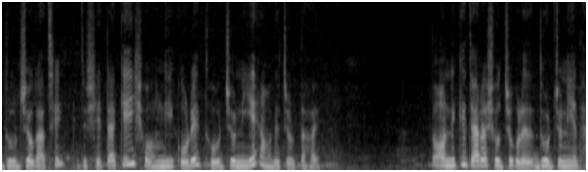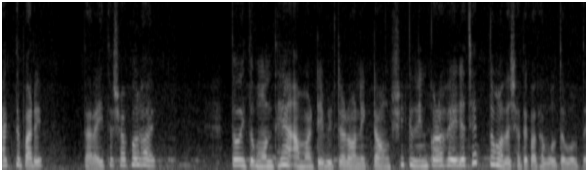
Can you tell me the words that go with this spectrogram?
দুর্যোগ আছেই, কিন্তু সেটাকেই সঙ্গী করে ধৈর্য নিয়ে আমাদের চলতে হয়। তো অনেকে যারা সহ্য করে ধৈর্য নিয়ে থাকতে পারে, তারাই তো সফল হয়। তো ইতোমধ্যে আমার টেবিলটার অনেকটা অংশই ক্লিন করা হয়ে গেছে, তোমাদের সাথে কথা বলতে বলতে।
